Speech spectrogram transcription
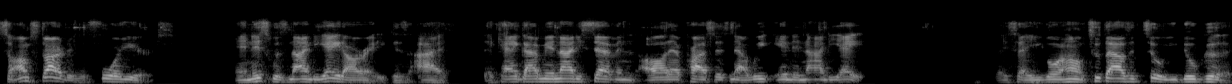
So I'm starting with four years. And this was 98 already because I they can't got me in 97, all that process. Now we ended 98. They say you going home 2002, you do good.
